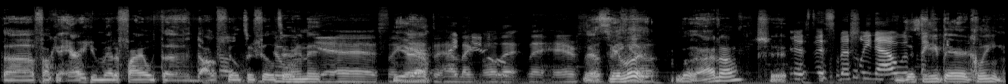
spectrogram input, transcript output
the fucking air humidifier with the dog Oh, filter filter Dude, in it. Yes, like you Yeah. have to have like all that that hair. Yeah, see, look, out. look, I know, shit. Es- especially now with Just my to keep the air clean.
